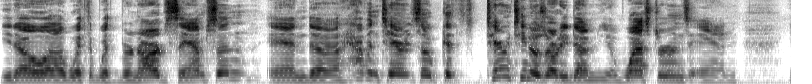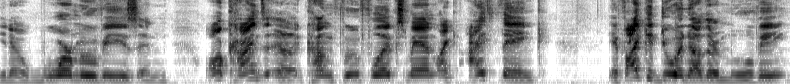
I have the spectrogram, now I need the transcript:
you know, uh, with with Bernard Samson and uh, having Tarantino, so because Tarantino's already done you know westerns and you know war movies and all kinds of uh, kung fu flicks, man. Like I think if I could do another movie,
